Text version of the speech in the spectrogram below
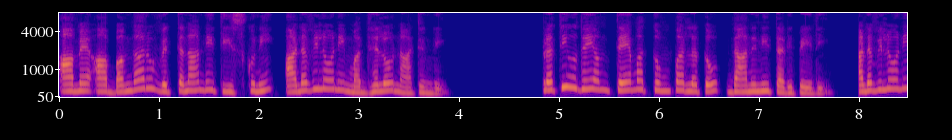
ఆమె ఆ బంగారు విత్తనాన్ని తీసుకుని అడవిలోని మధ్యలో నాటింది. ప్రతి ఉదయం తేమ తుంపర్లతో దానిని తడిపేది అడవిలోని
